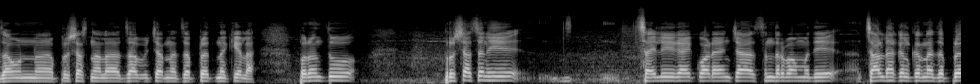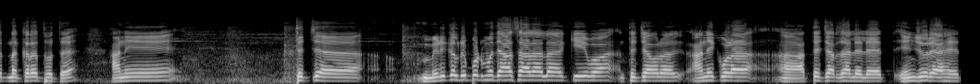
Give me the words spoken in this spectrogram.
जाऊन प्रशासनाला जाब विचारण्याचा प्रयत्न केला. परंतु प्रशासन हे सायली गायकवाड यांच्या संदर्भामध्ये चालढकल करण्याचा प्रयत्न करत होतं आणि त्याच्या मेडिकल रिपोर्टमध्ये असं आलेलं आहे की बा त्याच्यावर अनेक वेळा अत्याचार झालेले आहेत इंजुरी आहेत.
